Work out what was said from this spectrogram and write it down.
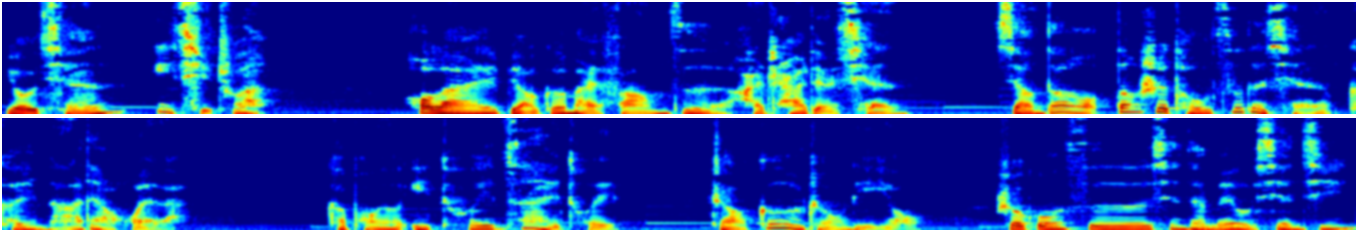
有钱一起赚。”后来表哥买房子还差点钱，想到当时投资的钱可以拿点回来。可朋友一推再推，找各种理由说公司现在没有现金，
